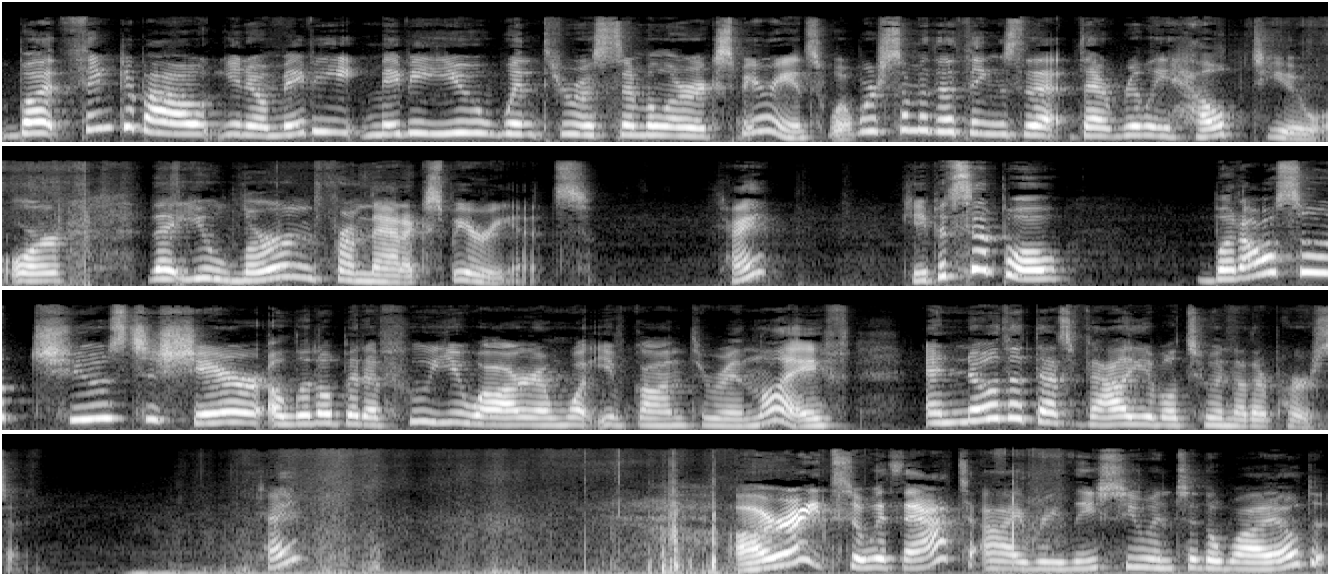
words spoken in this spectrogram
but think about, you know, maybe maybe you went through a similar experience. What were some of the things that that really helped you or that you learned from that experience? Okay? Keep it simple, but also choose to share a little bit of who you are and what you've gone through in life and know that that's valuable to another person. Okay? All right, so with that, I release you into the wild.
